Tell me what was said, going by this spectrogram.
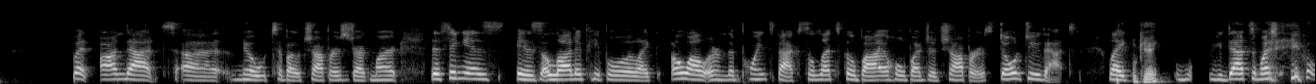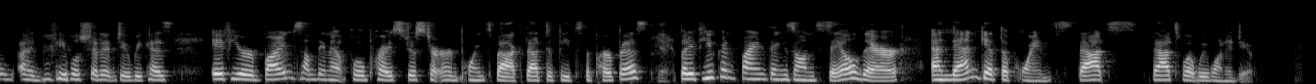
but on that uh, note about Shoppers Drug Mart, the thing is, is a lot of people are like, "Oh, I'll earn the points back, so let's go buy a whole bunch of Shoppers." Don't do that. Like, okay, that's what people shouldn't do because if you're buying something at full price just to earn points back, that defeats the purpose. Yeah. But if you can find things on sale there and then get the points, that's that's what we want to do.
